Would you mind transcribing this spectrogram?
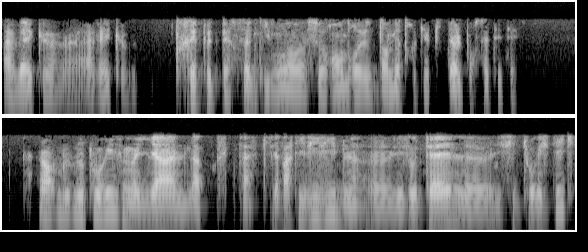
avec très peu de personnes qui vont se rendre dans notre capitale pour cet été. Alors, le, tourisme, il y a la, la partie visible, les hôtels, les sites touristiques,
